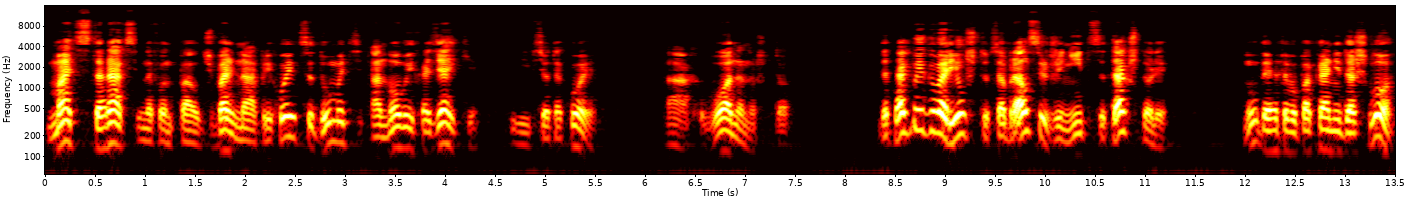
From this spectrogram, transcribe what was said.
Мать стара, Ксенофон Павлович, больна, приходится думать о новой хозяйке и все такое. Ах, вон оно что. Да так бы и говорил, что собрался жениться, так что ли? Ну, до этого пока не дошло,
